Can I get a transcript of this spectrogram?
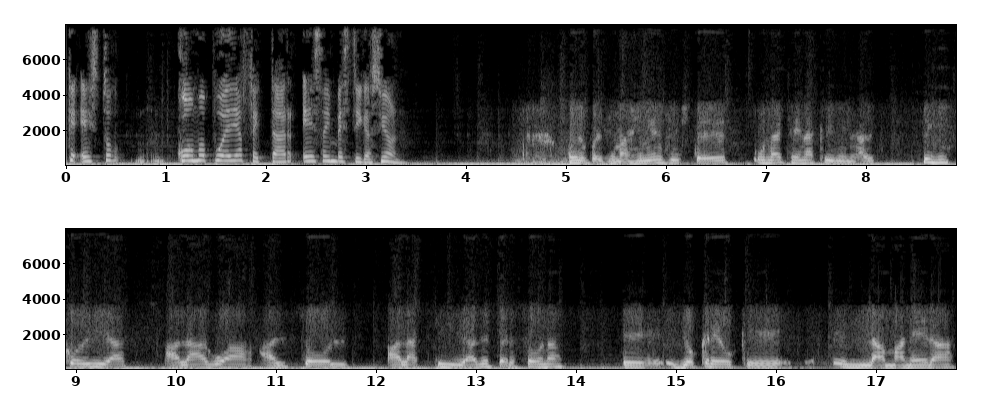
que, esto, ¿cómo puede afectar esa investigación? Bueno, pues imagínense ustedes una escena criminal cinco días al agua, al sol, a la actividad de personas, eh, yo creo que la manera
